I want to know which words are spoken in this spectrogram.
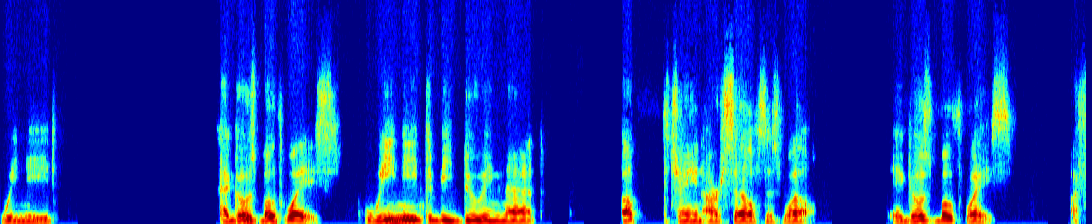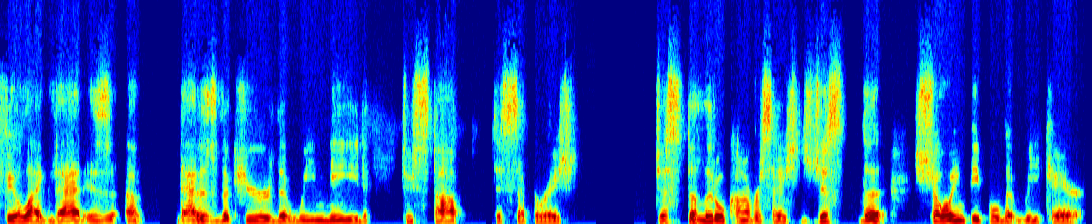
we need that goes both ways. We need to be doing that up the chain ourselves as well. It goes both ways. I feel like that is a, that is the cure that we need to stop this separation. Just the little conversations, just the showing people that we care,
